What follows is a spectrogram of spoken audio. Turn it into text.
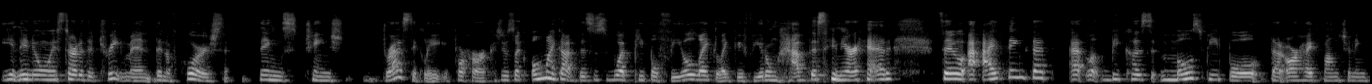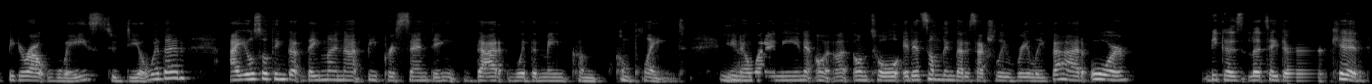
you know when we started the treatment then of course things changed drastically for her because she was like oh my god this is what people feel like like if you don't have this in your head. So i, I think that at, because most people that are high functioning figure out ways to deal with it i also think that they might not be presenting that with the main com- complaint. Yeah. you know what i mean? Until it is something that is actually really bad or because let's say their kid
